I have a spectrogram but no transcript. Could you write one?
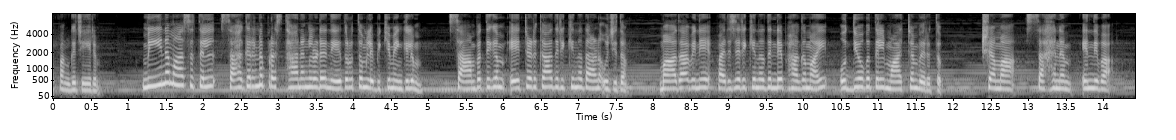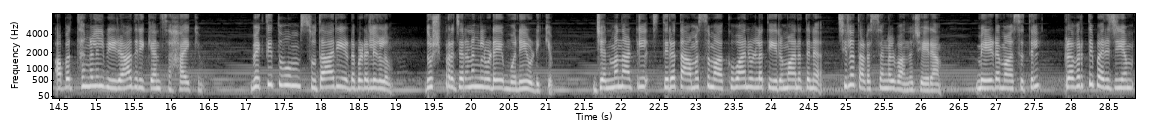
പങ്കുചേരും. മീനമാസത്തിൽ സഹകരണ പ്രസ്ഥാനങ്ങളുടെ നേതൃത്വം ലഭിക്കുമെങ്കിലും സാമ്പത്തികം ഏറ്റെടുക്കാതിരിക്കുന്നതാണ് ഉചിതം. മാതാവിനെ പരിചരിക്കുന്നതിന്റെ ഭാഗമായി ഉദ്യോഗത്തിൽ മാറ്റം വരുത്തും. ക്ഷമ സഹനം എന്നിവ അബദ്ധങ്ങളിൽ വീഴാതിരിക്കാൻ സഹായിക്കും. വ്യക്തിത്വവും സുതാര്യ ഇടപെടലുകളും ദുഷ്പ്രചരണങ്ങളുടെ മുനയൊടിക്കും. ജന്മനാട്ടിൽ സ്ഥിര താമസമാക്കുവാനുള്ള തീരുമാനത്തിന് ചില തടസ്സങ്ങൾ വന്നു ചേരാം മേടമാസത്തിൽ പ്രവൃത്തി പരിചയം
